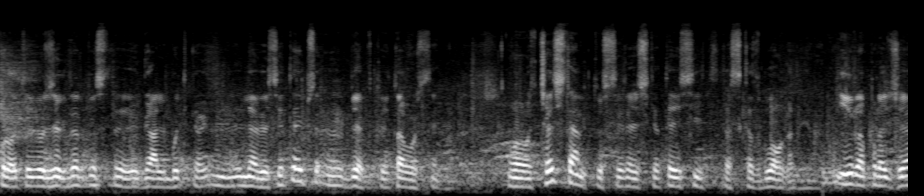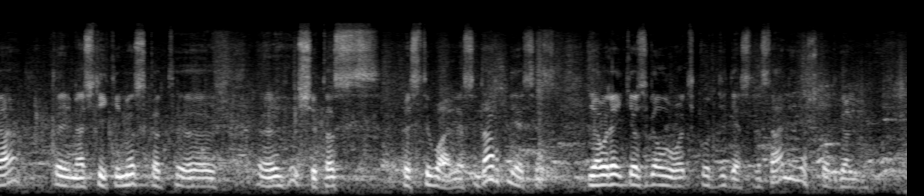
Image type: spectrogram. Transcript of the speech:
protėvių žygdarbius tai gali būt ne visi taip bėgtų į tą užsienį. O čia stengtųsi reiškia taisyti tas kas bloga. Yra pradžia tai mes tikimės kad šitas festivalis dar plėsis. Jau reikės galvot kur didesnę salę ieškot galbūt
